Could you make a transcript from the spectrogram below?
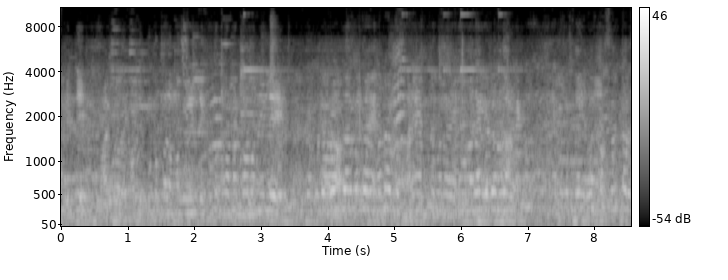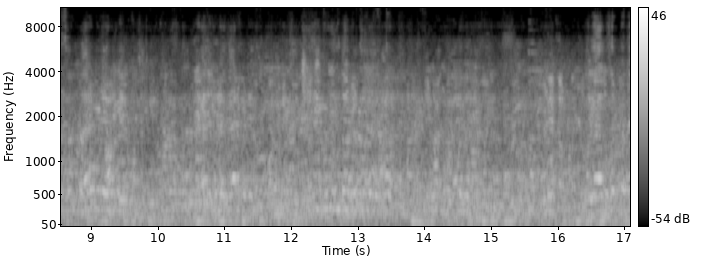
ಬಿದ್ದು ಆಶೀರ್ವಾದ ಮಾಡಿ ಕುಟುಂಬದ ಮಗುವಿನಲ್ಲಿ ಕುಟುಂಬದ ಮಕ್ಕಳನ್ನು ಇಲ್ಲಿ. ಮನೆಯ ಸರ್ಕಾರ ಮನೆ ಕುಟುಂಬದ ಯಾವುದೇ ಒಂದು ತೀರ್ಮಾನ ಸ್ವಲ್ಪ ಜಾಗ ಬಿಡಿ ಏನಾಗುತ್ತೆ ತತ್ವ ಅಂತ ಕಾಣುತ್ತೆ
